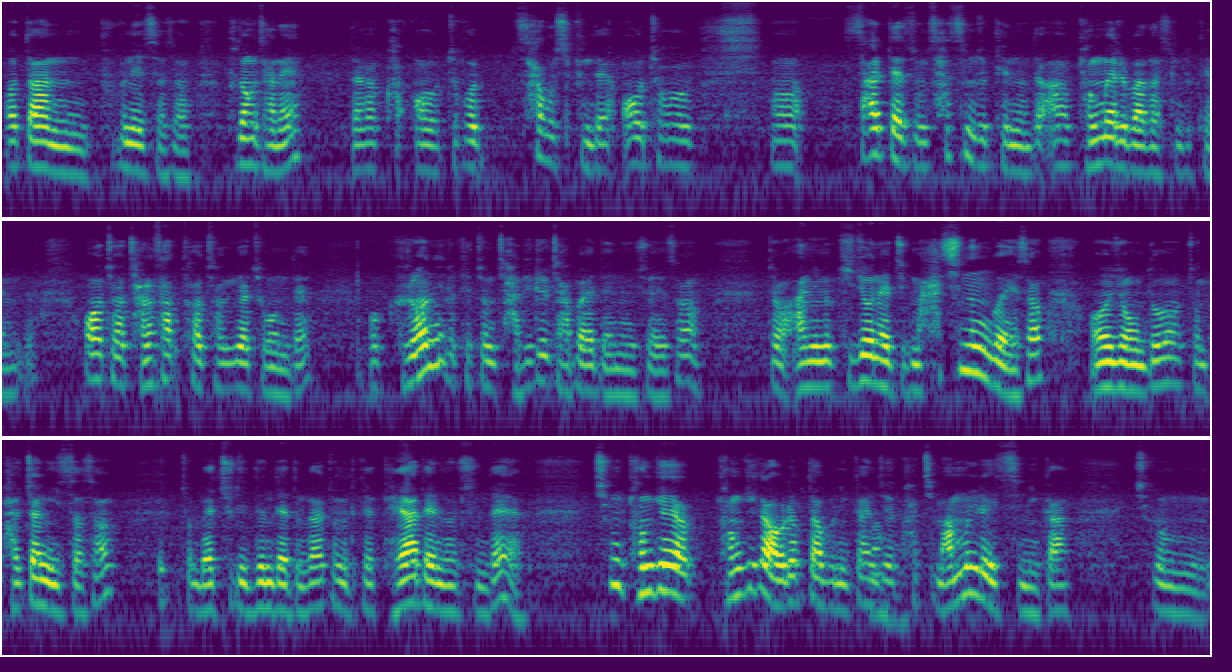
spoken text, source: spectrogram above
어떠한 부분에 있어서 부동산에 내가 과- 어 저거 사고 싶은데 어 저거 어 쌀 때 좀 샀으면 좋겠는데 아 경매를 받았으면 좋겠는데 어 저 장사터 저기가 좋은데 뭐 그런 이렇게 좀 자리를 잡아야 되는 수에서 좀 아니면 기존에 지금 하시는 거에서 어느 정도 좀 발전이 있어서 좀 매출이 는다든가 좀 이렇게 돼야 되는 수인데 지금 경기가 경기가 어렵다 보니까 이제. 같이 맞물려 있으니까 지금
